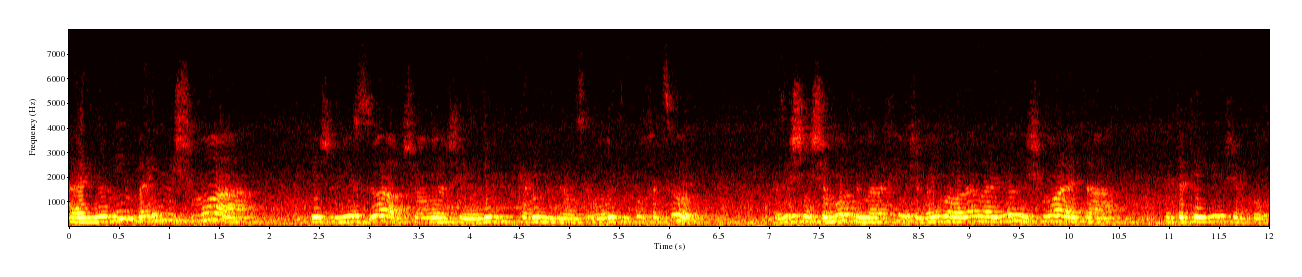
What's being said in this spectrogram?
העליונים באים לשמוע, יש, יש זוהר שאומר שיהודים קמים ואומרים טיפול חצות, אז יש נשמות ומלאכים שבאים מהעולם העליון לשמוע את, ה, את התהילים שהם קוראים,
